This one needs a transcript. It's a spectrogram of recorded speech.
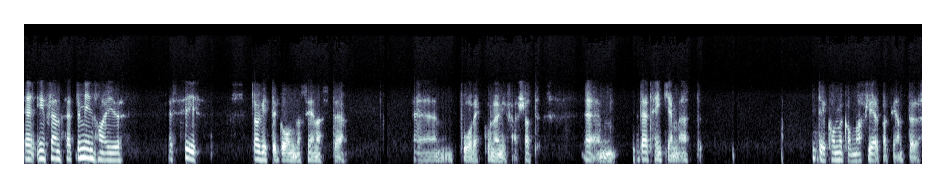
eh, influensaepidemin har ju precis dragit igång de senaste ehm, två veckorna ungefär. Så att ehm, där tänker jag mig att det kommer komma fler patienter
